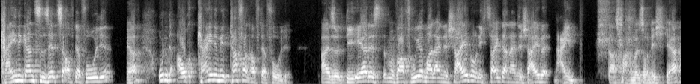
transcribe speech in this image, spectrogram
Keine ganzen Sätze auf der Folie, ja, und auch keine Metaphern auf der Folie. Also die Erde ist, war früher mal eine Scheibe und ich zeige dann eine Scheibe. Nein, das machen wir so nicht. Ja?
